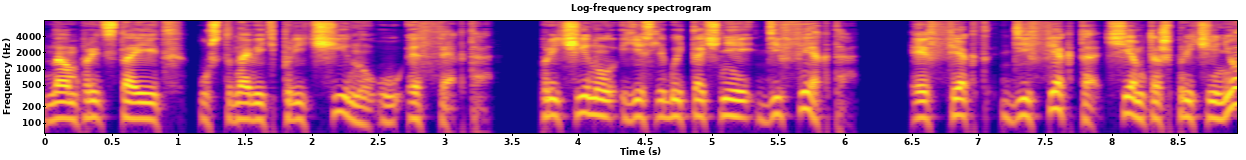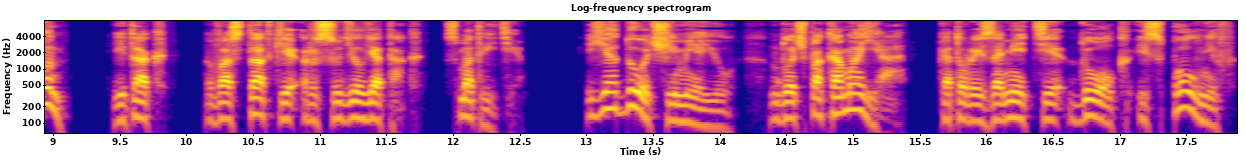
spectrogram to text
Нам предстоит установить причину у эффекта. Причину, если быть точнее, дефекта. Эффект дефекта чем-то ж причинен? Итак, в остатке рассудил я так. Смотрите. Я дочь имею, дочь пока моя, которая, заметьте, долг исполнив,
